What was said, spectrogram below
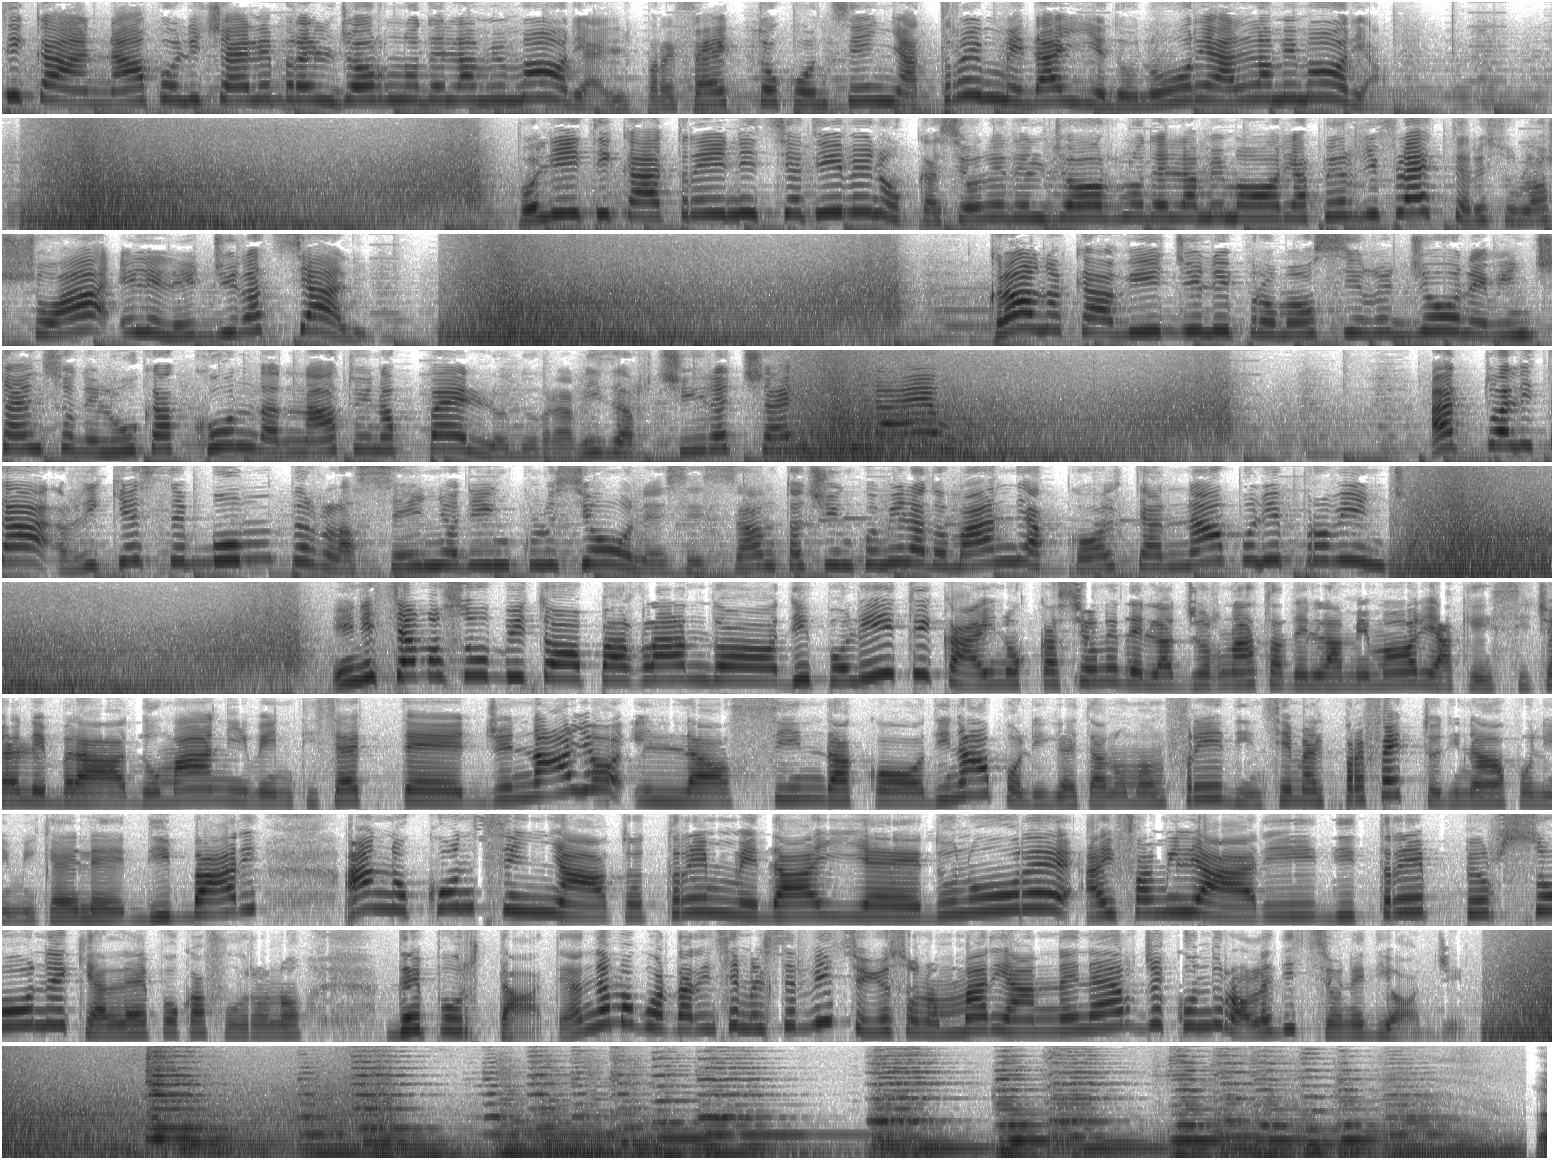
Politica, Napoli celebra il giorno della memoria. Il prefetto consegna tre medaglie d'onore alla memoria. Politica, tre iniziative in occasione del giorno della memoria per riflettere sulla Shoah e le leggi razziali. Cronaca, vigili promossi in regione, Vincenzo De Luca condannato in appello, dovrà risarcire 100.000 euro. Attualità, richieste boom per l'assegno di inclusione, 65.000 domande accolte a Napoli e provincia. Iniziamo subito parlando di politica in occasione della giornata della memoria che si celebra domani 27 gennaio. Il sindaco di Napoli Gaetano Manfredi insieme al prefetto di Napoli Michele Di Bari hanno consegnato tre medaglie d'onore ai familiari di tre persone che all'epoca furono deportate. Andiamo a guardare insieme il servizio. Io sono Marianna Energe e condurrò l'edizione di oggi.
